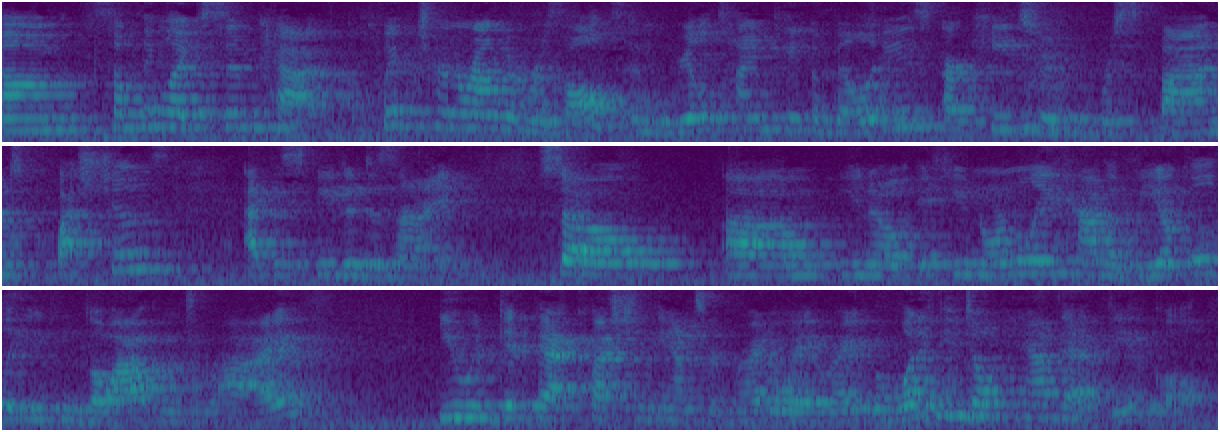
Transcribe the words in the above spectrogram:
Um, something like SimPack, a quick turnaround of results and real-time capabilities are key to respond to questions at the speed of design. So, um, you know, if you normally have a vehicle that you can go out and drive, you would get that question answered right away, right? But what if you don't have that vehicle?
